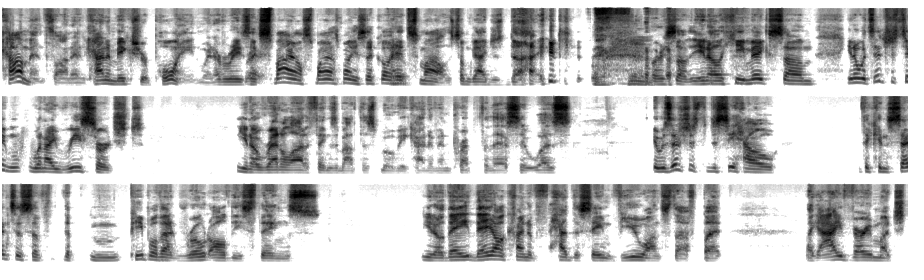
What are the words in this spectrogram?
comments on it, kind of makes your point when everybody's right. like, smile, smile, smile. He's like, go ahead, smile. Some guy just died or something. You know, he makes some, you know, what's interesting when I researched, you know, read a lot of things about this movie kind of in prep for this, it was, it was interesting to see how the consensus of the people that wrote all these things you know they they all kind of had the same view on stuff but like I very much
